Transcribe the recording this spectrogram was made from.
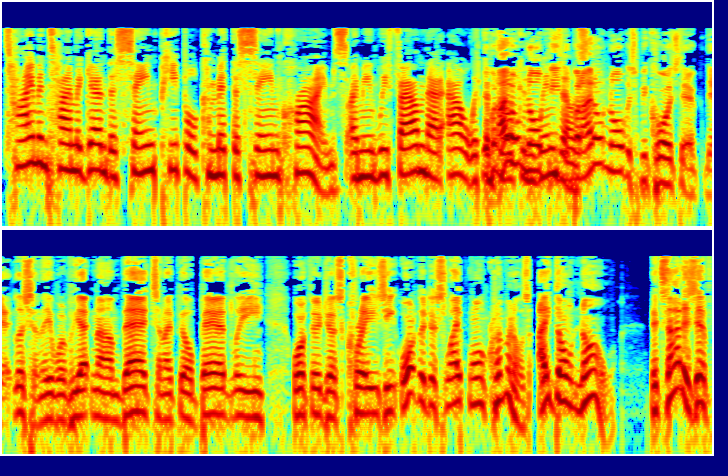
Time and time again, the same people commit the same crimes. I mean, we found that out with Yeah, the but I don't know. If windows. these, but I don't know if it's because they're, they're listen. They were Vietnam vets, and I feel badly, or if they're just crazy, or if they're just lifelong criminals. I don't know. It's not as if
